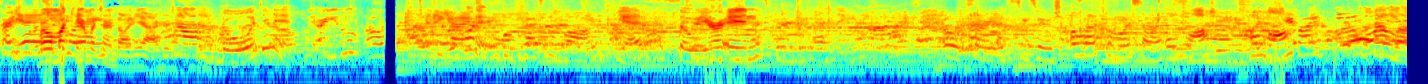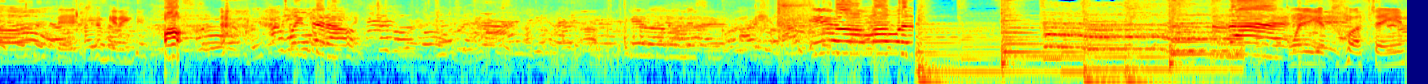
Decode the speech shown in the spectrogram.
Carson. Bro, my camera turned on. Yeah. I heard. No, it didn't. Wait, are you? Oh. I think you recorded. Welcome back to the vlog. Yes. So we are in. Hola, ¿cómo estás? Hola. Hola. Hello. Bitch. I'm kidding. Oh. Leave that out. Caleb, I miss you. Ew, what was that? When you get left hanging,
